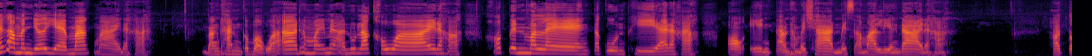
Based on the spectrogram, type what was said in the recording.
ะคะมันเยอะแยะมากมายนะคะ บางท่านก็บอกว่าอ้าทำไมไม่อนุรักษ์เขาไว้นะคะ เขาเป็นแมลงตระกูลเพี้ยนะคะ ออกเองตามธรรมชาติไม่สามารถเลี้ยงได้นะคะ พอโต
